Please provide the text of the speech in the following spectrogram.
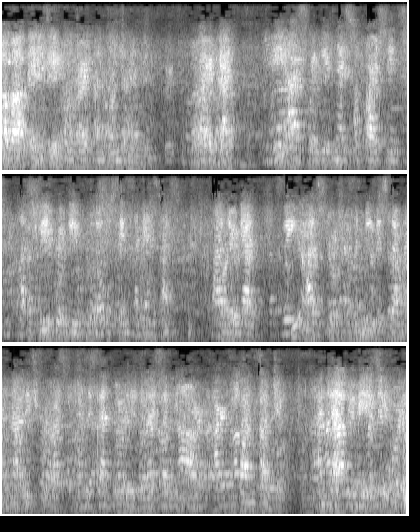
about anything on earth and the heaven. Lord God, give us forgiveness of our sins as we forgive those who sin against us. Father God, we ask your heavenly wisdom and knowledge for us to understand clearly the lesson in our Arthapan subject, and that we may it for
